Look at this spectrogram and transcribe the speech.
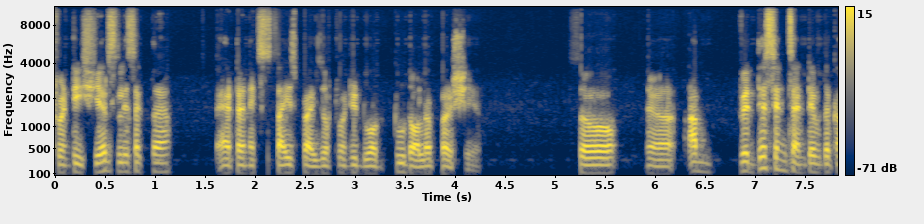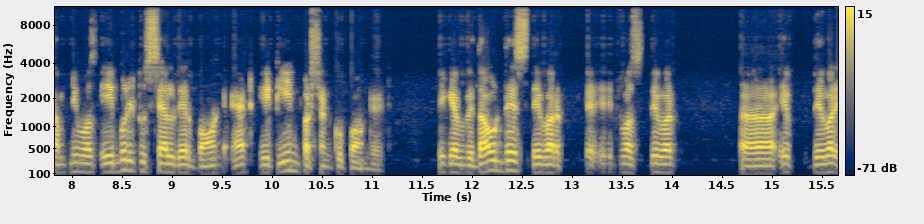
ट्वेंटी शेयर्स ले सकता है at an exercise price of twenty two dollar per share So uh, with this incentive, the company was able to sell their bond at 18% coupon rate. Because without this, they were it was they were uh, if they were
